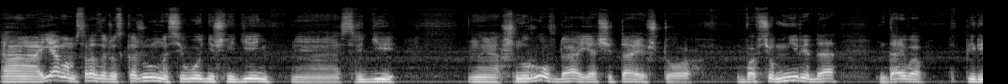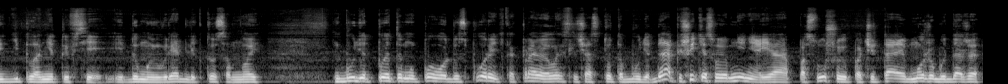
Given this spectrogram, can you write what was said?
А я вам сразу расскажу на сегодняшний день э, среди э, шнуров, да, я считаю, что во всем мире, да, Дайва впереди планеты всей. И думаю, вряд ли кто со мной будет по этому поводу спорить. Как правило, если сейчас кто-то будет, да, пишите свое мнение, я послушаю, почитаю, может быть, даже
